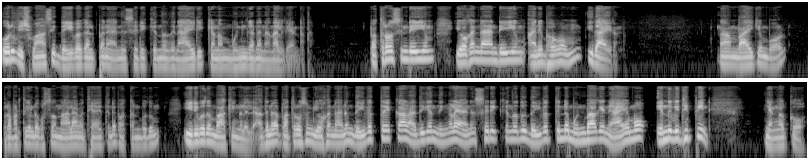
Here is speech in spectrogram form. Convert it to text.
ഒരു വിശ്വാസി ദൈവകൽപ്പന അനുസരിക്കുന്നതിനായിരിക്കണം മുൻഗണന നൽകേണ്ടത്. പത്രോസിന്റെയും യോഹന്നാന്റെയും അനുഭവം ഇതായിരുന്നു. നാം വായിക്കുമ്പോൾ പ്രവർത്തികളുടെ പുസ്തകം നാലാം അധ്യായത്തിന്റെ പത്തൊൻപതും ഇരുപതും വാക്യങ്ങളിൽ അതിന് പത്രോസും യോഹന്നാനും ദൈവത്തെക്കാൾ അധികം നിങ്ങളെ അനുസരിക്കുന്നത് ദൈവത്തിന്റെ മുൻപാകെ ന്യായമോ എന്ന് വിധിപ്പീൻ. ഞങ്ങൾക്കോ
